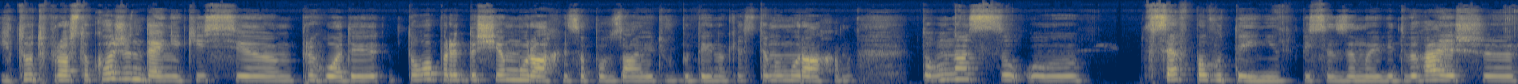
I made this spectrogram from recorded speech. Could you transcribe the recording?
І тут просто кожен день якісь е, пригоди. То перед дощем мурахи заповзають в будинок я з тими мурахами. То у нас о, все в павутині після зими. Відвигаєш е,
